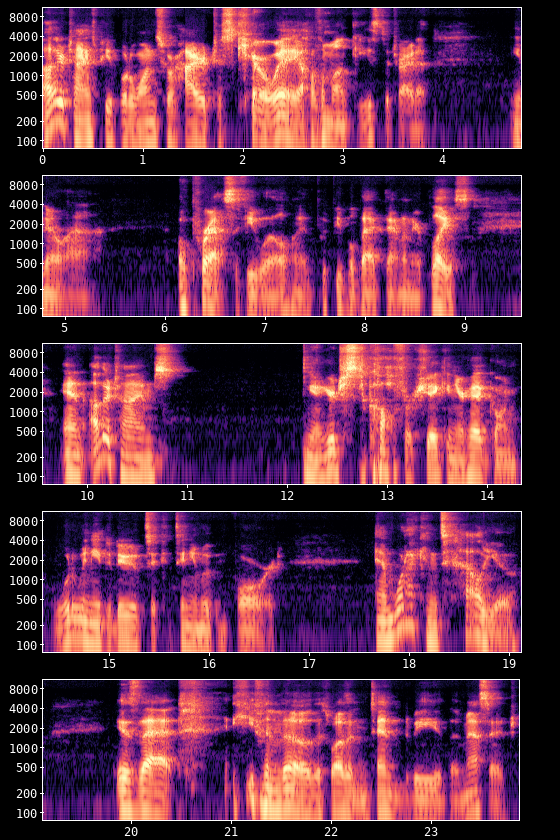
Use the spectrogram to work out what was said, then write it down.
Other times, people are the ones who are hired to scare away all the monkeys to try to you know, uh, oppress, if you will, and put people back down in their place. And other times, you know, you're just a golfer shaking your head, going, what do we need to do to continue moving forward? And what I can tell you is that even though this wasn't intended to be the message,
